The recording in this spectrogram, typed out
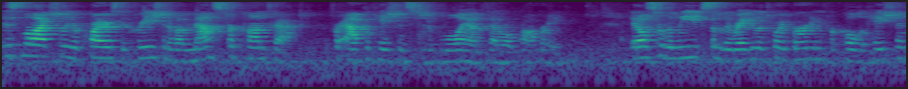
This law actually requires the creation of a master contract for applications to deploy on federal property. It also relieves some of the regulatory burden for co-location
